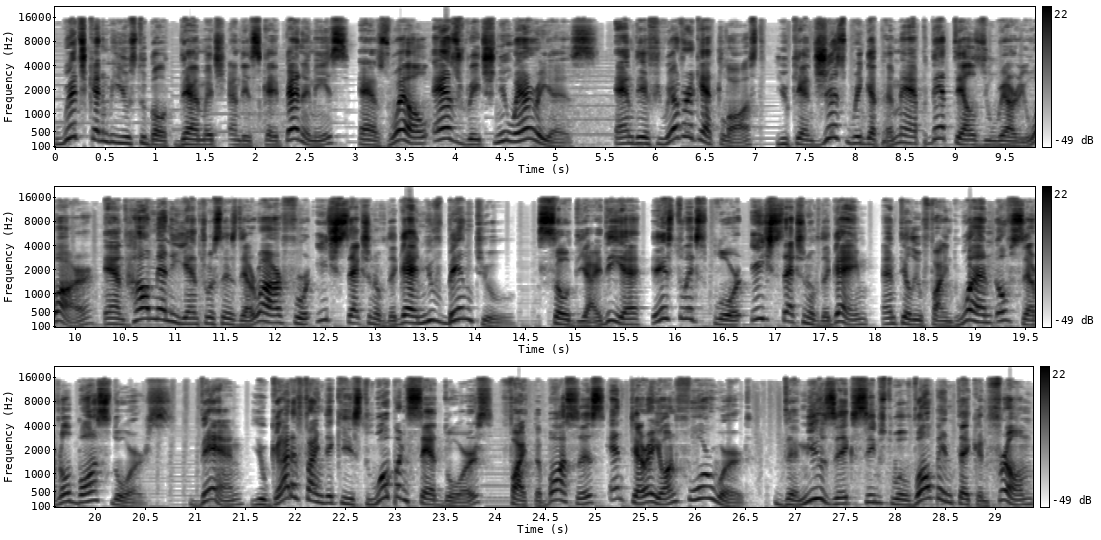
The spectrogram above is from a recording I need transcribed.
which can be used to both damage and escape enemies, as well as reach new areas. And if you ever get lost, you can just bring up a map that tells you where you are and how many entrances there are for each section of the game you've been to. So the idea is to explore each section of the game until you find one of several boss doors. Then, you gotta find the keys to open said doors, fight the bosses, and carry on forward. The music seems to have all been taken from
